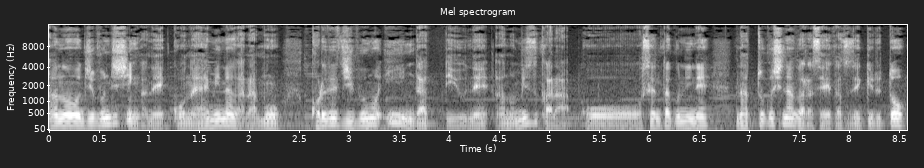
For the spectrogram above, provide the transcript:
あ、あの、自分自身がね、こう悩みながらも、これで自分はいいんだっていうね、あの、自ら、こう、選択にね、納得しながら生活できると、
